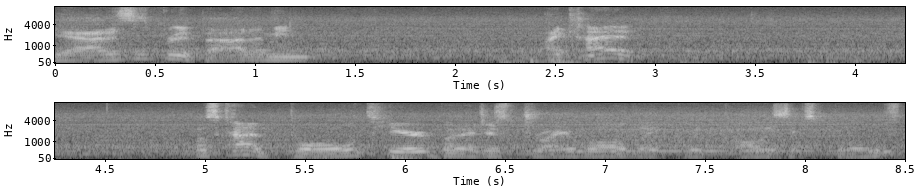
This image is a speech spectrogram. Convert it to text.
Yeah, this is pretty bad. I mean, I kind of I was kind of bold here, but I just drywalled like with all this exposed.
